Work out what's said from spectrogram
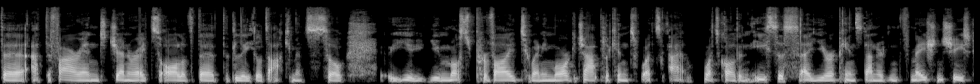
the at the far end generates all of the, the legal documents. So you you must provide to any mortgage applicant what's uh, what's called an ESIS, a European Standard Information Sheet.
